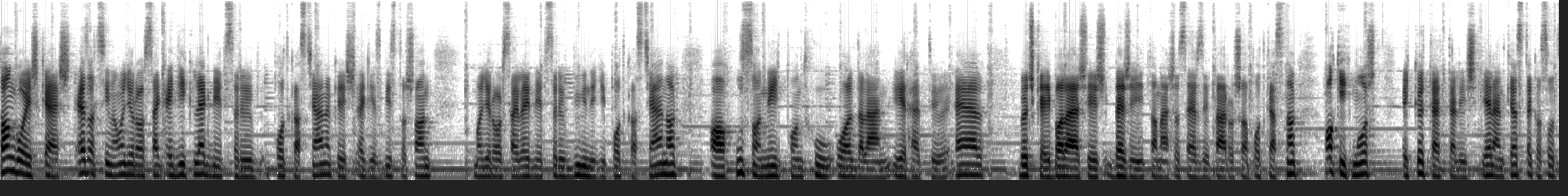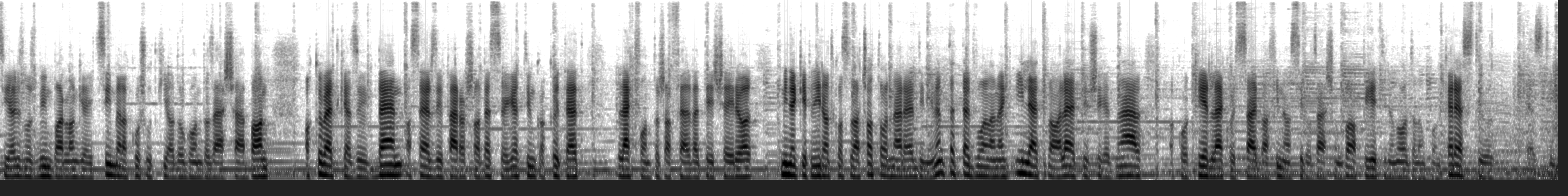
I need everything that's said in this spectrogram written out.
Tango és Cash, ez a címe Magyarország egyik legnépszerűbb podcastjának, és egész biztosan Magyarország legnépszerűbb bűnügyi podcastjának. A 24.hu oldalán érhető el Böcskei Balázs és Bezsényi Tamás a szerzőpárosa a podcastnak, akik most egy kötettel is jelentkeztek a Szocializmus bűnbarlangjai címmel a Kossuth kiadó gondozásában. A következőkben a szerzőpárossal beszélgettünk a kötet legfontosabb felvetéseiről. Mindenképpen iratkozz a csatornára, eddig nem tetted volna meg, illetve a lehetőséged áll, akkor kérlek, hogy szállj be a finanszírozásunkba a Patreon oldalon telefonokon keresztül kezdjük.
